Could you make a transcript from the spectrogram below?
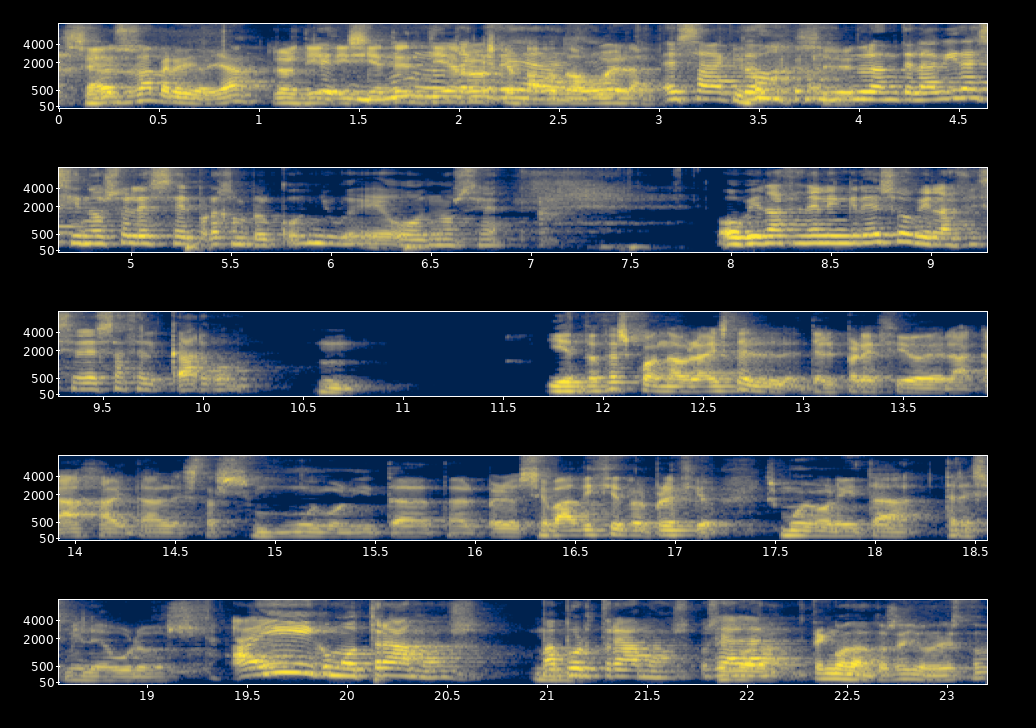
Sí. Claro, eso se ha perdido ya. Los Que- 17 no entierros que pagó tu abuela. Exacto. Sí. Durante la vida, si no suele ser, por ejemplo, el cónyuge o no sé. O bien hacen el ingreso o bien hace- se les hace el cargo. Mm. Y entonces cuando habláis del, del precio de la caja y tal, esta es muy bonita, tal, pero se va diciendo el precio, es muy bonita, 3.000 euros. Hay como tramos, va Mm. por tramos. O sea, tengo, la- da- tengo datos, ¿eh? Yo de esto.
